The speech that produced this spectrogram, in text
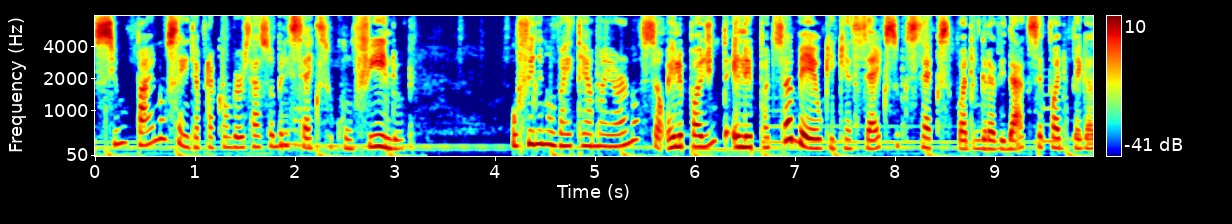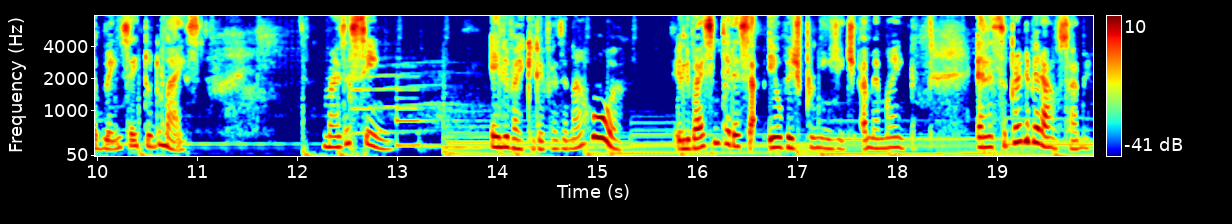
Se um pai não senta para conversar sobre sexo com o filho, o filho não vai ter a maior noção. Ele pode, ele pode saber o que é sexo, que sexo pode engravidar, que você pode pegar doença e tudo mais. Mas assim, ele vai querer fazer na rua. Ele vai se interessar. Eu vejo por mim, gente. A minha mãe, ela é super liberal, sabe?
